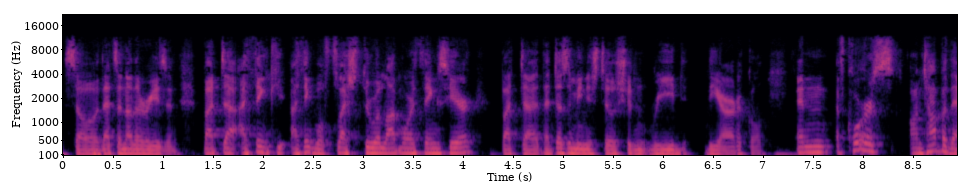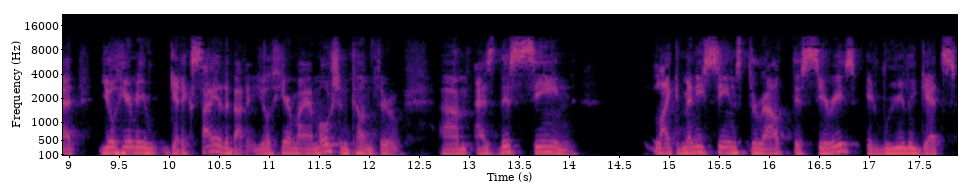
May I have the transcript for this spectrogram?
So that's another reason. But uh, I think I think we'll flesh through a lot more things here. But uh, that doesn't mean you still shouldn't read the article. And of course, on top of that, you'll hear me get excited about it. You'll hear my emotion come through um, as this scene, like many scenes throughout this series, it really gets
